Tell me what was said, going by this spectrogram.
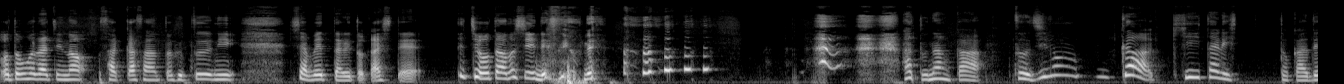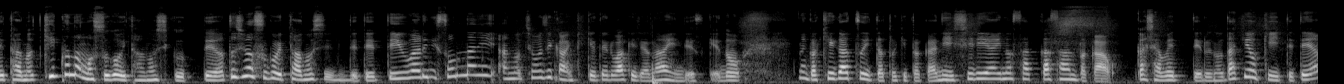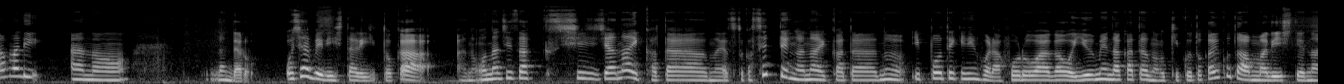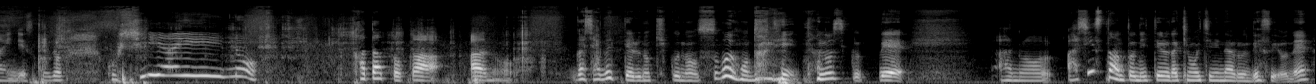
お友達の作家さんと普通に喋ったりとかして、超楽しいんですよね。あとなんか、そう、自分が聞いたり、とかで楽聞くのもすごい楽しくって私はすごい楽しんでてっていう割にそんなにあの長時間聞けてるわけじゃないんですけどなんか気が付いた時とかに知り合いの作家さんとかが喋ってるのだけを聞いててあんまりあのなんだろうおしゃべりしたりとかあの同じ雑誌じゃない方のやつとか接点がない方の一方的にほらフォロワーが多い有名な方のを聞くとかいうことはあんまりしてないんですけどこう知り合いの方とか、あの、が喋ってるの聞くのすごい本当に楽しくって、あの、アシスタントに行ってるような気持ちになるんですよね。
